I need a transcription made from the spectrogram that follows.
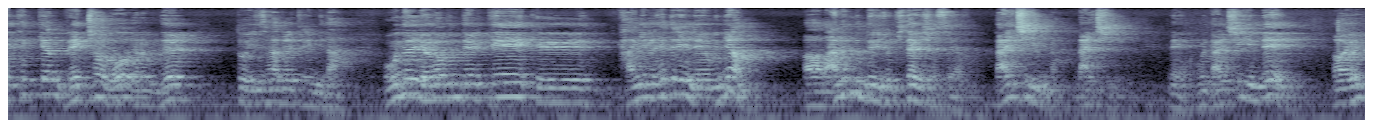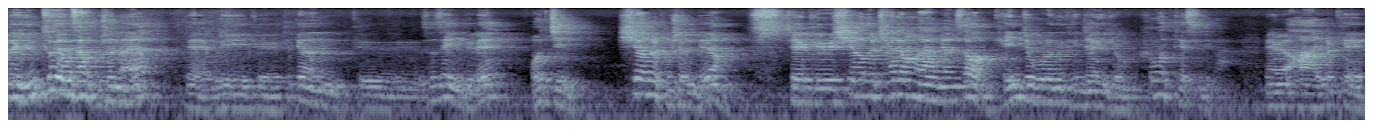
마스터왕의 택견 lecture로 여러분들 또 인사를 드립니다. 오늘 여러분들께 그 강의를 해드릴 내용은요 어, 많은 분들이 좀 기다리셨어요. 날치기입니다. 날치기. 네 오늘 날치기인데 어, 여러분들 인트로 영상 보셨나요? 네 우리 그 택견 그 선생님들의 멋진 시연을 보셨는데요. 제 그 시연을 촬영하면서 개인적으로는 굉장히 좀 흐뭇했습니다. 왜냐면 아 이렇게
